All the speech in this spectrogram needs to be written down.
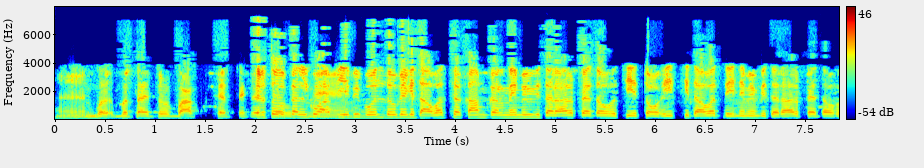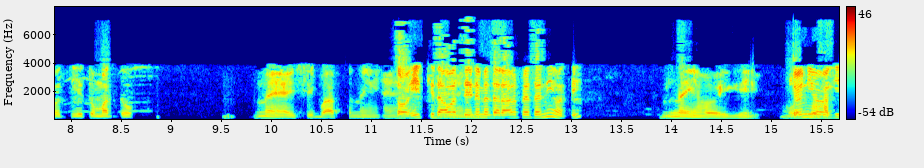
बताए तो बात करते करते फिर तो कल को आप ये भी बोल दोगे कि दावत का काम करने में भी दरार पैदा होती है तोहहीद की दावत देने में भी दरार पैदा होती है तो मत दो। नहीं ऐसी बात नहीं है। तोहहीद की दावत देने में दरार पैदा नहीं होती? नहीं होगी क्यों नहीं तो होगी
